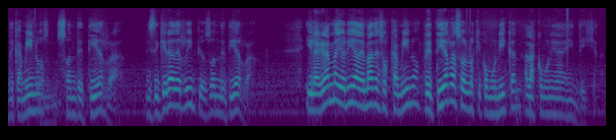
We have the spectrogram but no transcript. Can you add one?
de caminos son de tierra, ni siquiera de ripio, son de tierra. Y la gran mayoría, además de esos caminos, de tierra son los que comunican a las comunidades indígenas.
